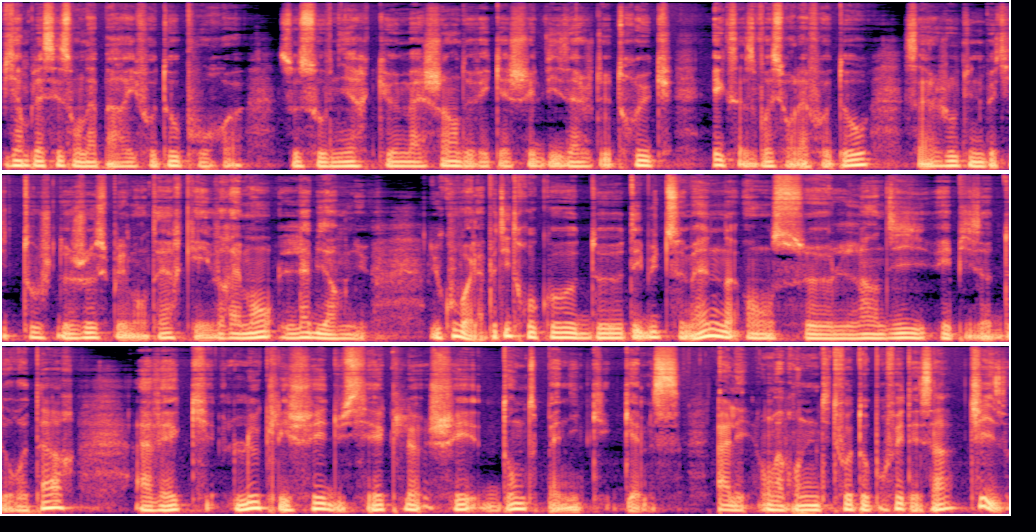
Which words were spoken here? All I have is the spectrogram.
bien placer son appareil photo pour euh, se souvenir que machin devait cacher le visage de truc et que ça se voit sur la photo, ça ajoute une petite touche de jeu supplémentaire qui est vraiment la bienvenue. Du coup voilà, petite roco de début de semaine en ce lundi épisode de retard avec le cliché du siècle chez Don't Panic Games. Allez, on va prendre une petite photo pour fêter ça. Cheese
